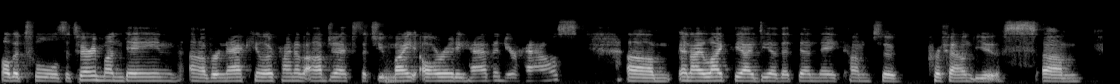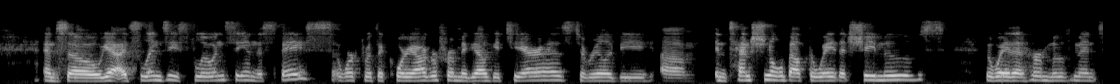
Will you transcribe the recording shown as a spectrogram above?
all the tools. It's very mundane, uh, vernacular kind of objects that you mm-hmm. might already have in your house. Um, and I like the idea that then they come to profound use. Um, and so, yeah, it's Lindsay's fluency in the space. I worked with a choreographer, Miguel Gutierrez, to really be um, intentional about the way that she moves, the way that her movement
